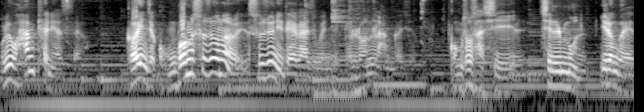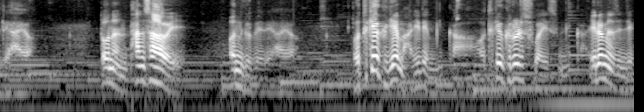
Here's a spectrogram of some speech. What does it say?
우리와 한 편이었어요. 거의 이제 공범 수준을 수준이 돼가지고 이제 변론을 한 거죠. 공소사실, 질문 이런 거에 대하여 또는 판사의 언급에 대하여 어떻게 그게 말이 됩니까? 어떻게 그럴 수가 있습니까? 이러면서 이제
